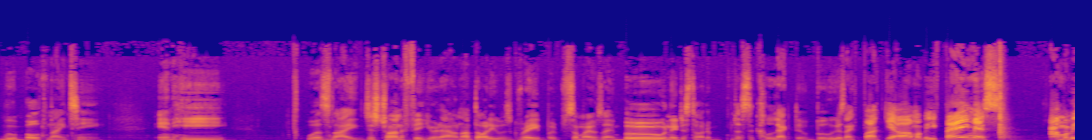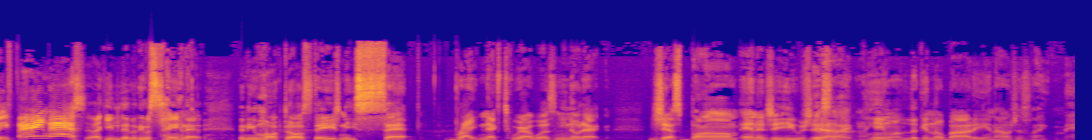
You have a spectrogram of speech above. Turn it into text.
we were both nineteen, and he was like just trying to figure it out. And I thought he was great, but somebody was like boo, and they just started just a collective boo. He was like, "Fuck yeah, I'm gonna be famous. I'm gonna be famous." Like he literally was saying that. Then he walked off stage and he sat right next to where I was. And you know that just bomb energy. He was just Yeah. like he didn't want to look at nobody, and I was just like, man.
